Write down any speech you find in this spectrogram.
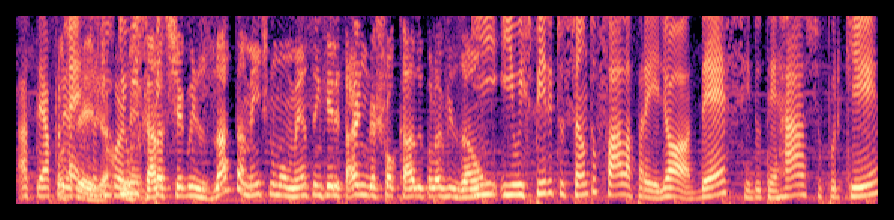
até a presença Ou seja, de Cornélio. Os caras chegam exatamente no momento em que ele está ainda chocado pela visão. E, e o Espírito Santo fala para ele, ó, desce do terraço porque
